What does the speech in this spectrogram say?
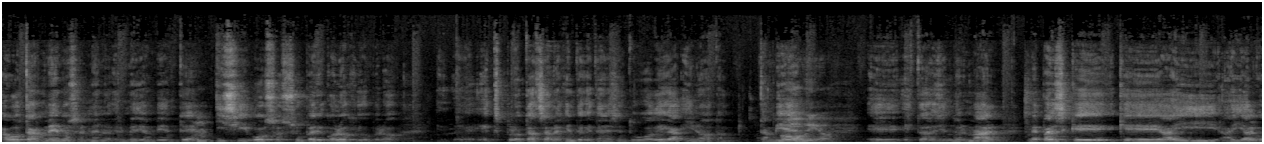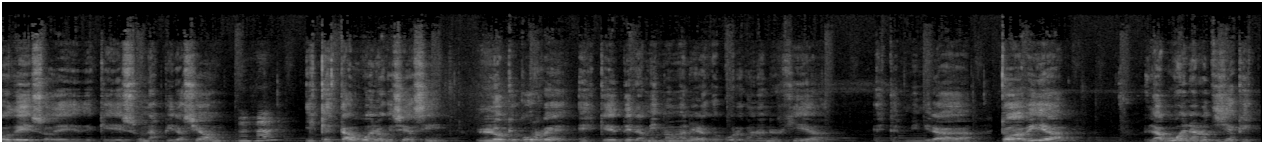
agotar menos el, el medio ambiente y si vos sos súper ecológico pero eh, explotás a la gente que tenés en tu bodega y no, también eh, estás haciendo el mal. Me parece que, hay, hay, algo de eso, de, que es una aspiración y que está bueno que sea así. Lo que ocurre es que de la misma manera que ocurre con la energía, esta es mi mirada, todavía la buena noticia es que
